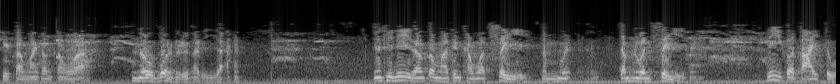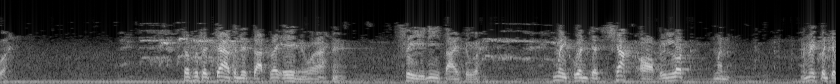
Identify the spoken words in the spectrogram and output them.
คือความหมายของคำว่า โนบุญหรืออริยะในที่นี้เราก็มาถึงคำว่าสี่จำนวนสี่นี่ก็ตายตัวพระพุทธเจ้าท่านได้ตรัสไว้เองว่า สี่นี่ตายตัว ไม่ควรจะชักออกหรือลดมัน มันไม่ควรจะ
